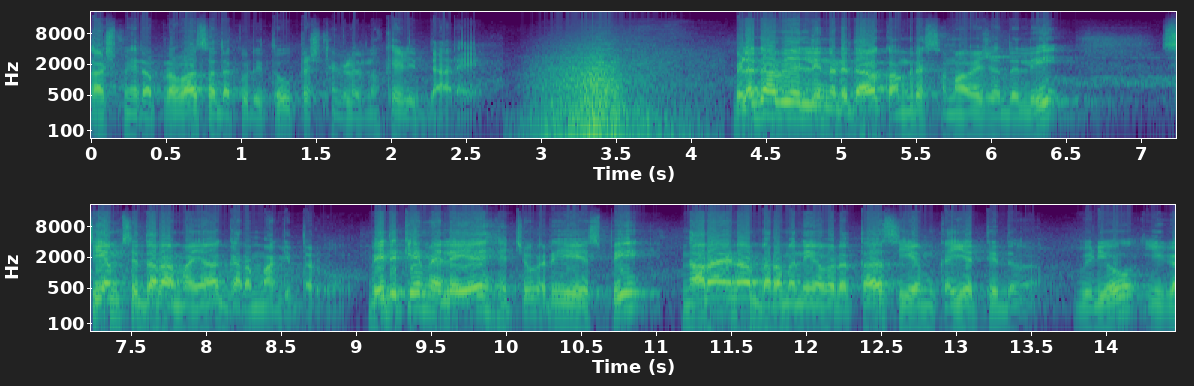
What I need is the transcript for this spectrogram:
ಕಾಶ್ಮೀರ ಪ್ರವಾಸದ ಕುರಿತು ಪ್ರಶ್ನೆಗಳನ್ನು ಕೇಳಿದ್ದಾರೆ. ಬೆಳಗಾವಿಯಲ್ಲಿ ನಡೆದ ಕಾಂಗ್ರೆಸ್ ಸಮಾವೇಶದಲ್ಲಿ ಸಿಎಂ ಸಿದ್ದರಾಮಯ್ಯ ಗರಂ ಆಗಿದ್ದರು ವೇದಿಕೆ ಮೇಲೆಯೇ ಹೆಚ್ಚುವರಿ ಎಸ್ಪಿ ನಾರಾಯಣ ಭರಮನಿ ಅವರತ್ತ ಸಿಎಂ ಕೈಯೆತ್ತಿದ್ದ ವಿಡಿಯೋ ಈಗ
